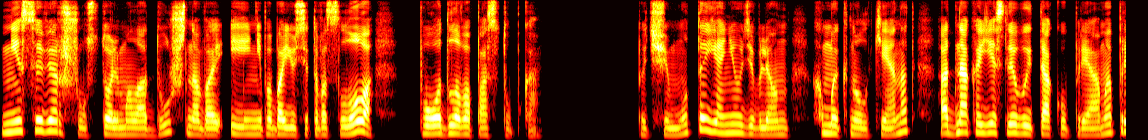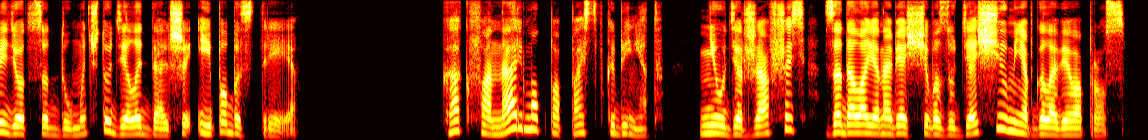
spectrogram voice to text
не совершу столь малодушного и, не побоюсь этого слова, подлого поступка. «Почему-то я не удивлен», — хмыкнул Кеннет, «однако если вы так упрямы, придется думать, что делать дальше и побыстрее». Как фонарь мог попасть в кабинет? Не удержавшись, задала я навязчиво зудящий у меня в голове вопрос.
